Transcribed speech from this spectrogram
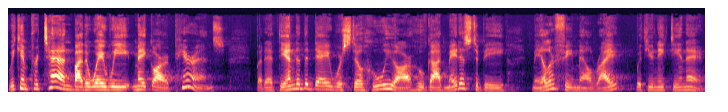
we can pretend by the way we make our appearance, but at the end of the day, we're still who we are, who God made us to be, male or female, right? With unique DNA.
